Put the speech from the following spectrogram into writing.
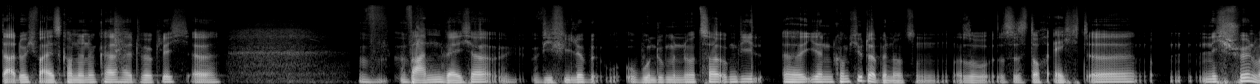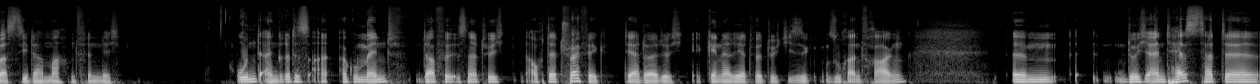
dadurch weiß Canonical halt wirklich, äh, wann welcher, wie viele Ubuntu-Benutzer irgendwie äh, ihren Computer benutzen. Also es ist doch echt äh, nicht schön, was die da machen, finde ich. Und ein drittes Argument dafür ist natürlich auch der Traffic, der dadurch generiert wird durch diese Suchanfragen. Ähm, durch einen Test hat der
